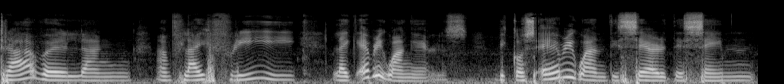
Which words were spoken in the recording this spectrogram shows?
travel and and fly free like everyone else because everyone deserves the same.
